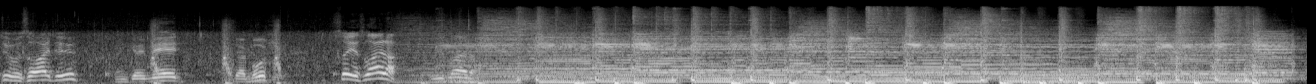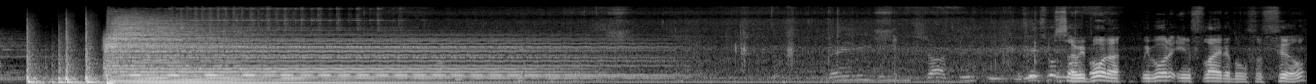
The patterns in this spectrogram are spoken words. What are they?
do as I do. And go mad. Go bush. See us later. See you later. So we bought a we bought an inflatable for Phil,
